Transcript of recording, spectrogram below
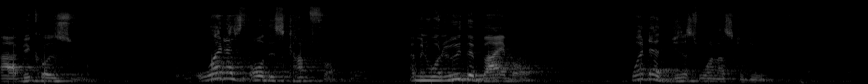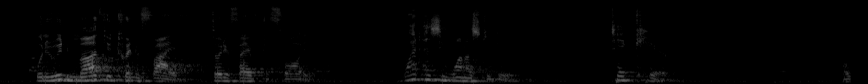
Uh, because where does all this come from? I mean, when we read the Bible, what does Jesus want us to do? When you read Matthew 25, 35 to 40, what does he want us to do? Take care of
